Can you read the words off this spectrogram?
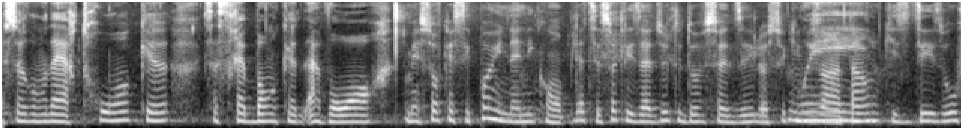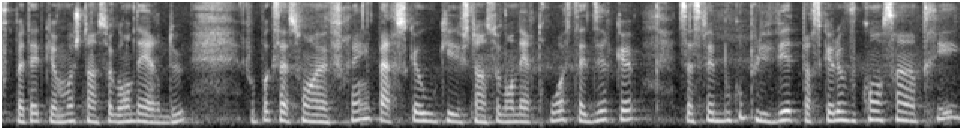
secondaire 3 que ça serait bon que d'avoir. Mais sauf que c'est pas une année complète. C'est ça que les adultes ils doivent se dire. Là. Ceux qui Oui. nous entendent, qui se disent, ouf, peut-être que moi, je suis en secondaire 2. Il faut pas que ça soit un frein parce que, ou que je suis en secondaire 3. C'est-à-dire que ça se fait beaucoup plus vite parce que là, vous concentrez,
